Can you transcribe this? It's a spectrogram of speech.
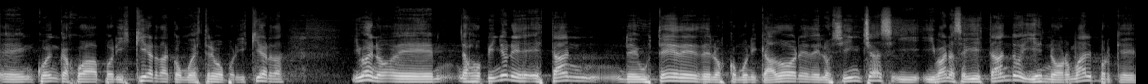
en Cuenca, jugaba por izquierda, como extremo por izquierda. Y bueno, eh, las opiniones están de ustedes, de los comunicadores, de los hinchas, y, van a seguir estando, y es normal porque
